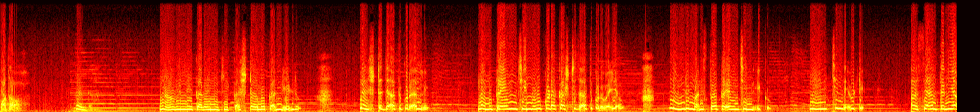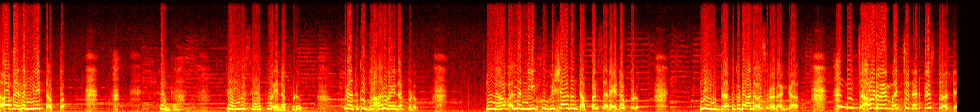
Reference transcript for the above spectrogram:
పద. రంగా. నా వల్లే కదా నీకు కష్టాలు కన్నీళ్ళు నష్టజాతకురాల్ని. నన్ను ప్రేమించి నువ్వు కూడా కష్టజాతకుడు అయ్యావు. నిండు మనసుతో ప్రేమించి నీకు. నేనిచ్చింది ఏమిటి? అశాంతిని ఆవేదనని తప్ప. రంగా ప్రేమ శాపమైనప్పుడు బ్రతుకు భారమైనప్పుడు నా వల్ల నీకు విషాదం తప్పనిసరైనప్పుడు నేను బ్రతకడం అనవసరం రంగా. నువ్వు చావడమే మంచిదనిపిస్తోంది.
